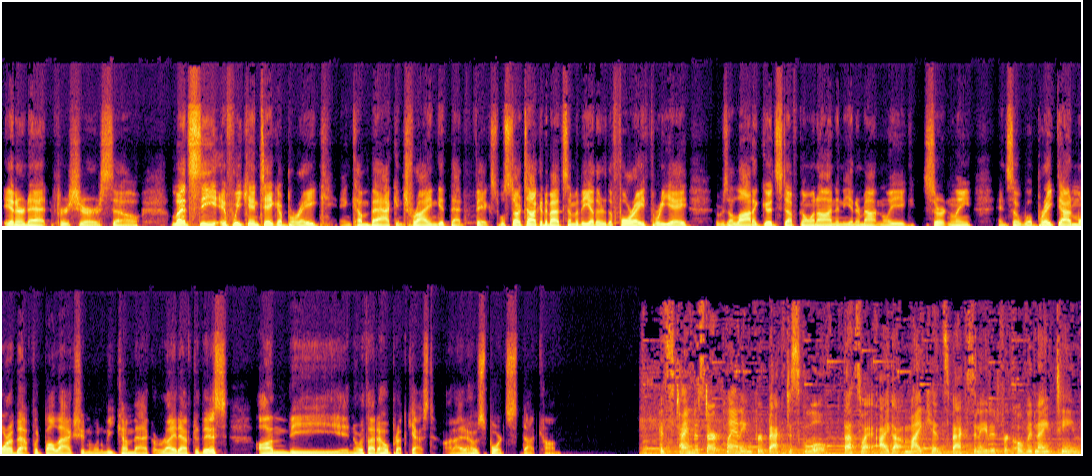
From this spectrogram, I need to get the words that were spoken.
internet for sure. So let's see if we can take a break and come back and try and get that fixed. We'll start talking about some of the other the 4A, 3A. There was a lot of good stuff going on in the Intermountain League, certainly. And so we'll break down more of that football action when we come back right after this on the North Idaho Prepcast on idahosports.com. It's time to start planning for back to school. That's why I got my kids vaccinated for COVID 19.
